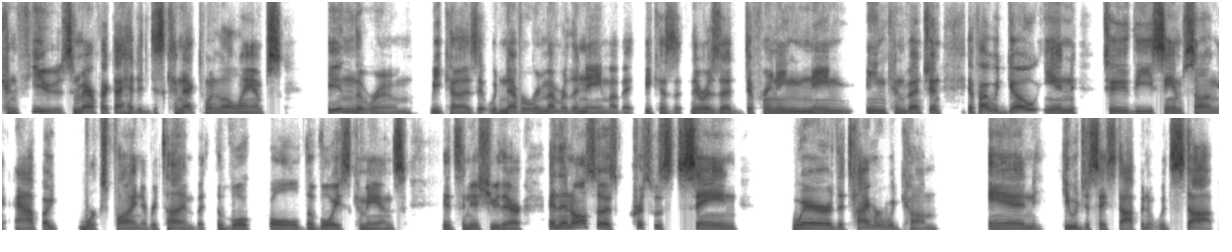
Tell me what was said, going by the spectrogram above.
confused. As a matter of fact, I had to disconnect one of the lamps in the room because it would never remember the name of it because there was a differing naming convention. If I would go in to the Samsung app, it works fine every time, but the vocal, the voice commands, it's an issue there. And then also, as Chris was saying, where the timer would come and he would just say stop and it would stop.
